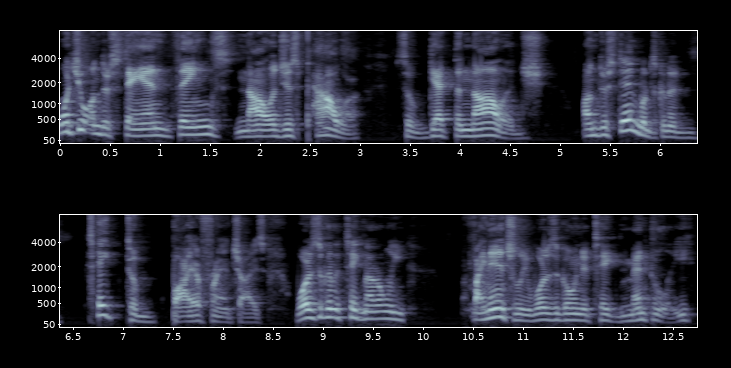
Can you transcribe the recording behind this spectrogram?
once you understand things, knowledge is power. So get the knowledge, understand what it's going to take to buy a franchise. What is it going to take not only financially, what is it going to take mentally?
